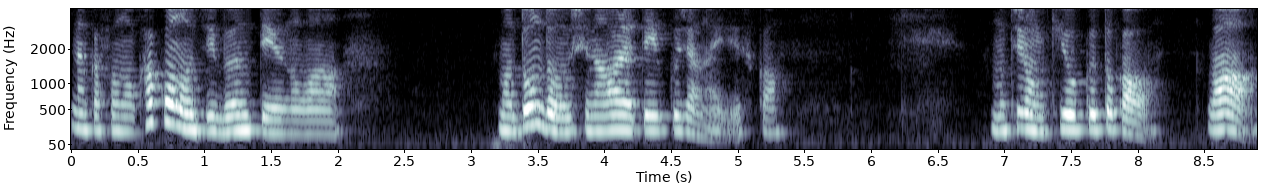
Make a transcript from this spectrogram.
なんかその過去の自分っていうのは、まあ、どんどん失われていくじゃないですか。もちろん記憶とかは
